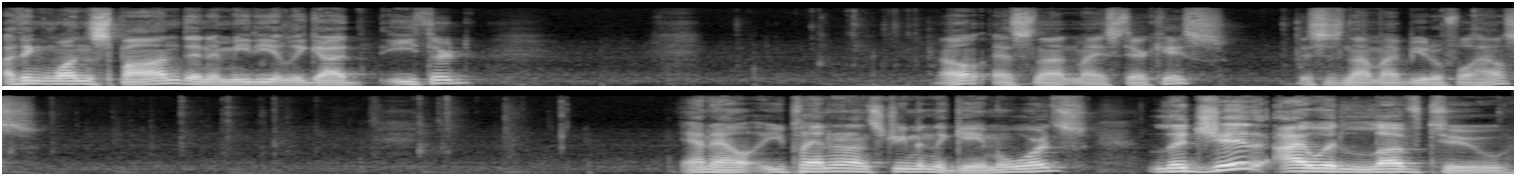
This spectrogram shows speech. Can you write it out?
I think one spawned and immediately got ethered. Oh, that's not my staircase. This is not my beautiful house. NL, you planning on streaming the Game Awards? Legit, I would love to.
